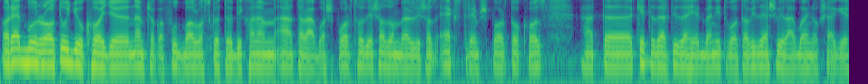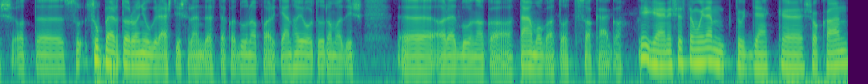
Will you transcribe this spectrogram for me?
A Red Bullról tudjuk, hogy nem csak a futballhoz kötődik, hanem általában a sporthoz, és azon belül is az extrém sportokhoz. Hát 2017-ben itt volt a vizes világbajnokság, és ott szupertoronyugrást is rendeztek a Dunapartján, ha jól tudom, az is a Red Bullnak a támogatott szakága. Igen, és ezt amúgy nem tudják sokan,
